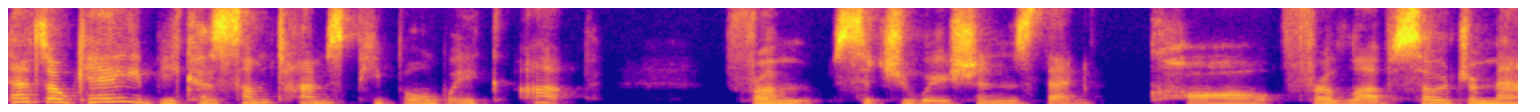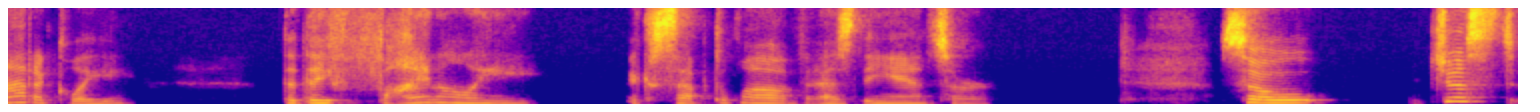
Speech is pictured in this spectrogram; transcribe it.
that's okay because sometimes people wake up from situations that call for love so dramatically that they finally accept love as the answer. So just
